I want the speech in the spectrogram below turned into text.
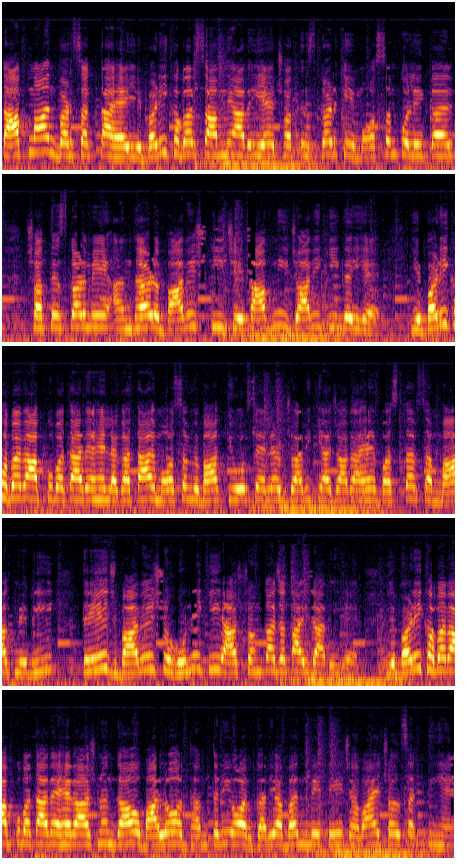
तापमान बढ़ सकता है। ये बड़ी खबर सामने आ रही है। छत्तीसगढ़ के मौसम को लेकर छत्तीसगढ़ में अंधड़, बारिश की चेतावनी जारी की गई है। ये बड़ी खबर आपको बता रहे हैं। लगातार मौसम विभाग की ओर से अलर्ट जारी किया जा रहा है। बस्तर संभाग में भी तेज बारिश होने की आशंका जताई जा रही है। ये बड़ी खबर आपको बता रहे हैं। राजनांदगांव, बालोद, धमतरी और गरियाबंद में तेज हवाएँ चल सकती हैं।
